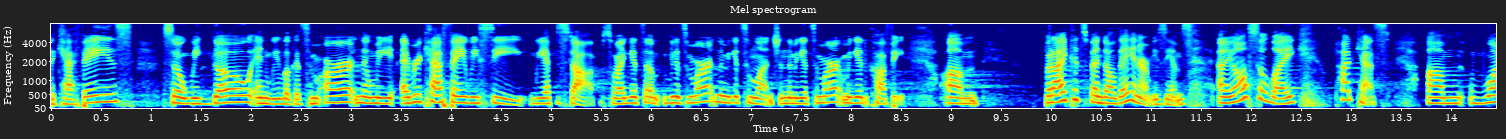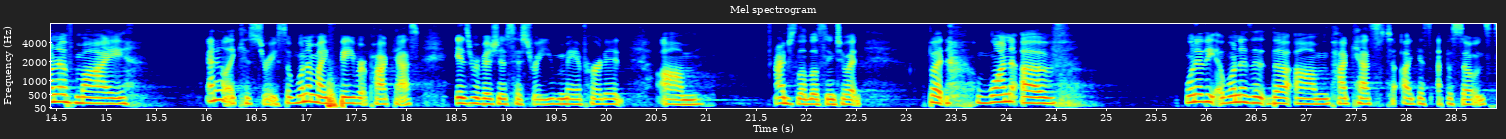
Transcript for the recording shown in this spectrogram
the cafes, so we go and we look at some art, and then we every cafe we see, we have to stop. So I get some, we get some art, and then we get some lunch, and then we get some art, and we get coffee. Um, but I could spend all day in art museums. And I also like podcasts. Um, one of my, and I like history. So one of my favorite podcasts is Revisionist History. You may have heard it. Um, I just love listening to it. But one of one of the one of the, the um, podcast I guess episodes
